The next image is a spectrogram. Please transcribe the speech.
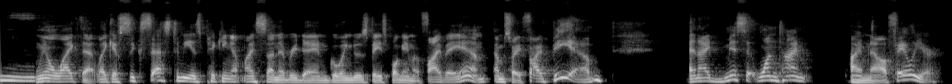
Mm. We don't like that. Like if success to me is picking up my son every day and going to his baseball game at 5 a.m., I'm sorry, 5 p.m., and I'd miss it one time, I'm now a failure.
